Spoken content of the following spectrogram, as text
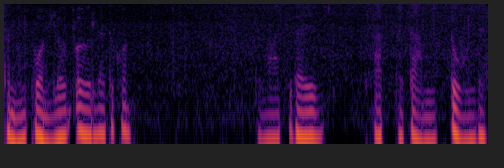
ตอนนี้ผลเริ่มเอิญแล้วทุกคน แต่ว่าจะได้รัดไปตามตูยเลย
